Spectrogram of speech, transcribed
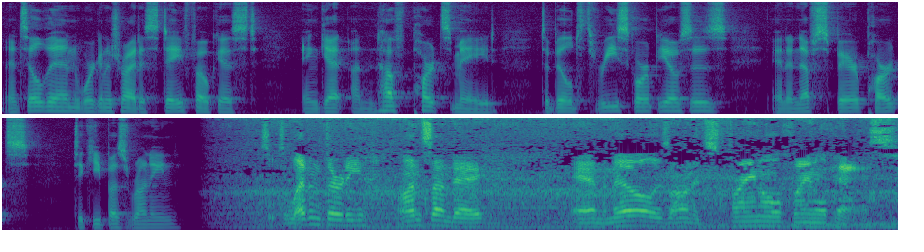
And until then, we're going to try to stay focused and get enough parts made to build three Skorpioses and enough spare parts to keep us running so it's 11:30 on Sunday, and the mill is on its final, final pass.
